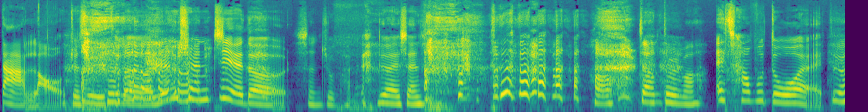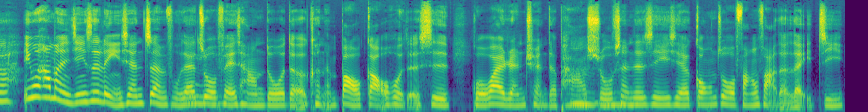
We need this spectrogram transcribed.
大佬，就是这个人权界的 神主牌，对神。好，这样对吗？哎、欸，差不多哎、欸，对啊，因为他们已经是领先政府在做非常多的可能报告，或者是国外人权的爬书，嗯、甚至是一些工作方法的累积。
